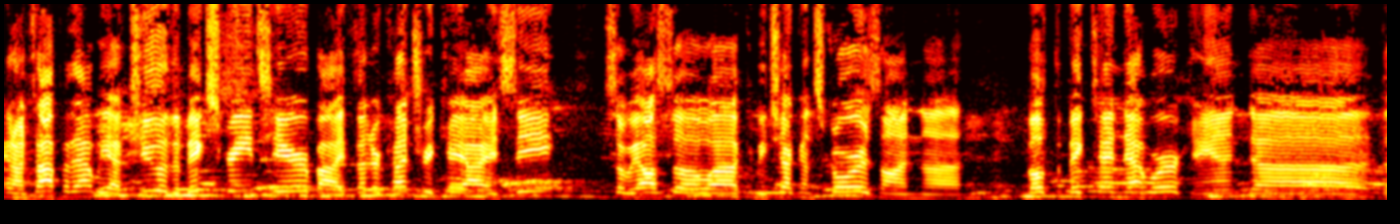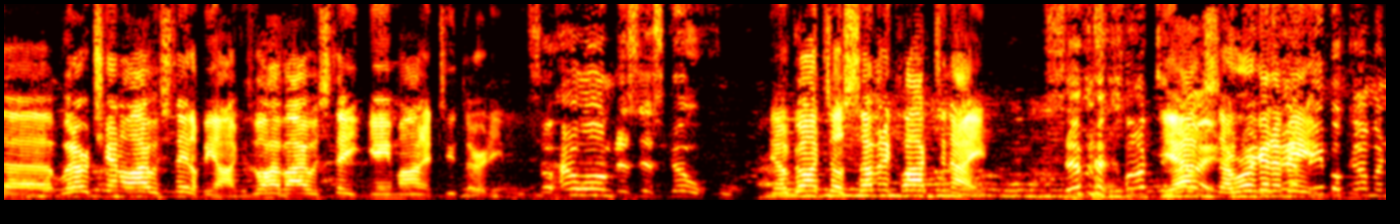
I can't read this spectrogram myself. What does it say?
And on top of that, we have two of the big screens here by Thunder Country KIIC. So we also uh, can be checking scores on uh, both the Big Ten Network and uh, the whatever channel Iowa State will be on, because we'll have Iowa State game on at two thirty. So how long does this go for? It'll go until seven o'clock tonight. Seven o'clock tonight. Yeah, so we're going to be people coming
